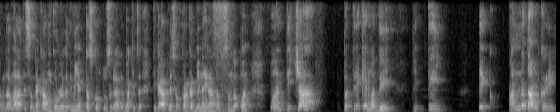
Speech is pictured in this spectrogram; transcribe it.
समजा मला ते समजा काम करू लागत मी एकटाच करतो सगळं बाकीचं ती काय आपल्या संपर्कात बी नाही राहत समजा पण. पण तिच्या पत्रिकेमध्ये की ती एक अन्नदान करेल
